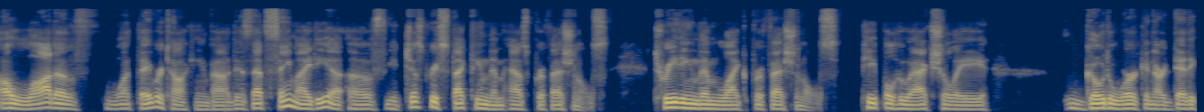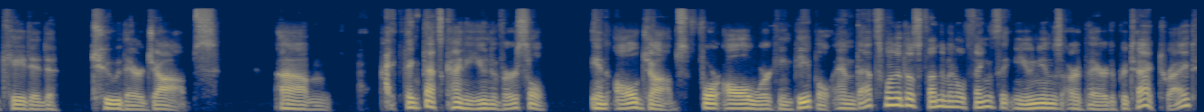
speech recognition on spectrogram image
a lot of what they were talking about is that same idea of just respecting them as professionals, treating them like professionals, people who actually go to work and are dedicated to their jobs. Um, I think that's kind of universal in all jobs for all working people. And that's one of those fundamental things that unions are there to protect, right?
